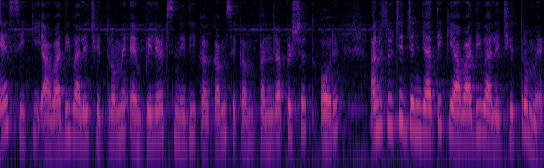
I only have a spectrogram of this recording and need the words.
एससी की आबादी वाले क्षेत्रों में एम्पिलेट्स निधि का कम से कम पंद्रह प्रतिशत और अनुसूचित जनजाति की आबादी वाले क्षेत्रों में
